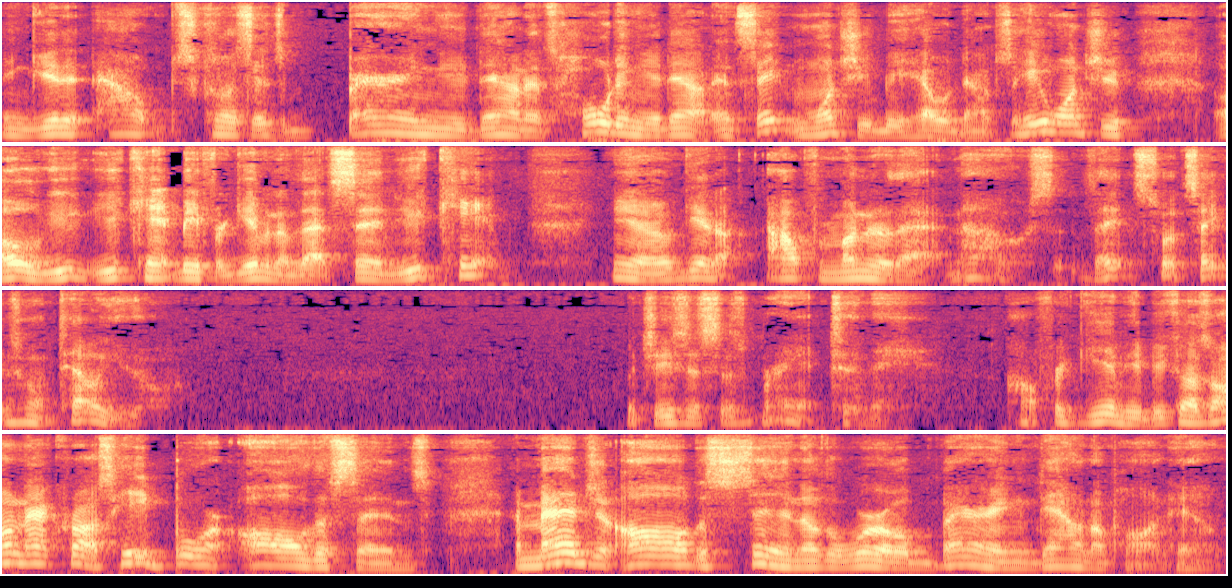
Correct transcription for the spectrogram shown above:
and get it out because it's bearing you down. It's holding you down. And Satan wants you to be held down. So he wants you, oh, you, you can't be forgiven of that sin. You can't, you know, get out from under that. No, that's what Satan's going to tell you. But Jesus says, bring it to me. I'll forgive you because on that cross he bore all the sins. Imagine all the sin of the world bearing down upon him.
